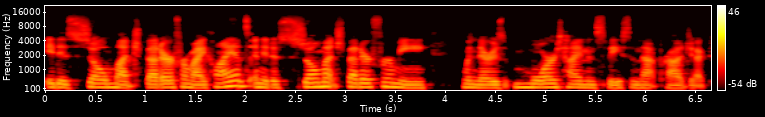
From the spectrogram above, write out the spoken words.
it is so much better for my clients and it is so much better for me when there is more time and space in that project.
